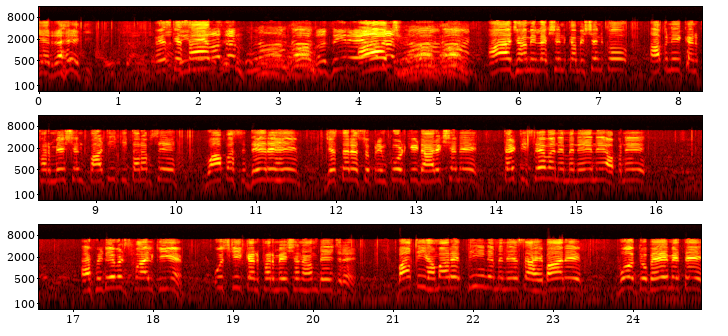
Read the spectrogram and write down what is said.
یہ رہے گی۔ اس کے ساتھ آج آج ہم الیکشن کمیشن کو اپنی کنفرمیشن پارٹی کی طرف سے واپس دے رہے ہیں۔ جس طرح سپریم کورٹ کی ڈائریکشن ہے thirty seven M N A نے اپنے ایفیڈیوٹس فائل کیے اس کی کنفرمیشن ہم بھیج رہے ہیں۔ باقی ہمارے تین ایم این اے صاحبان وہ دبئی میں تھے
